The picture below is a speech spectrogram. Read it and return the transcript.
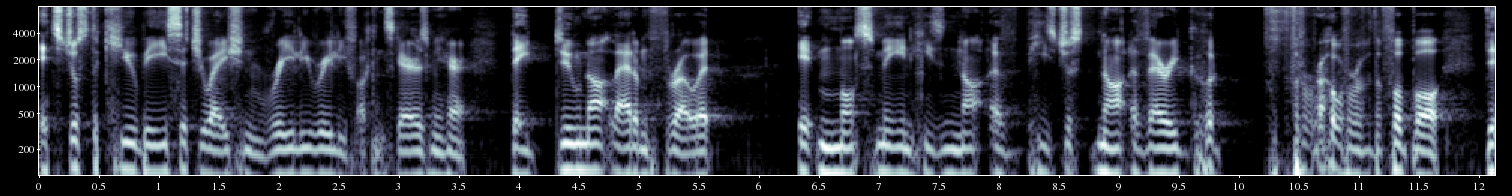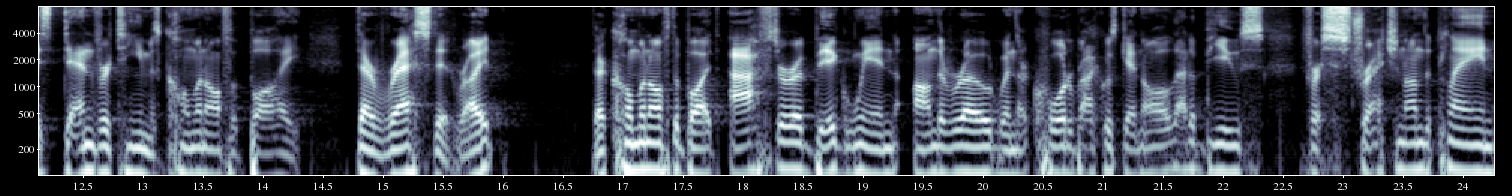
it's just the QB situation really, really fucking scares me here. They do not let him throw it. It must mean he's not a he's just not a very good thrower of the football. This Denver team is coming off a bye. They're rested, right? They're coming off the bye after a big win on the road when their quarterback was getting all that abuse for stretching on the plane.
